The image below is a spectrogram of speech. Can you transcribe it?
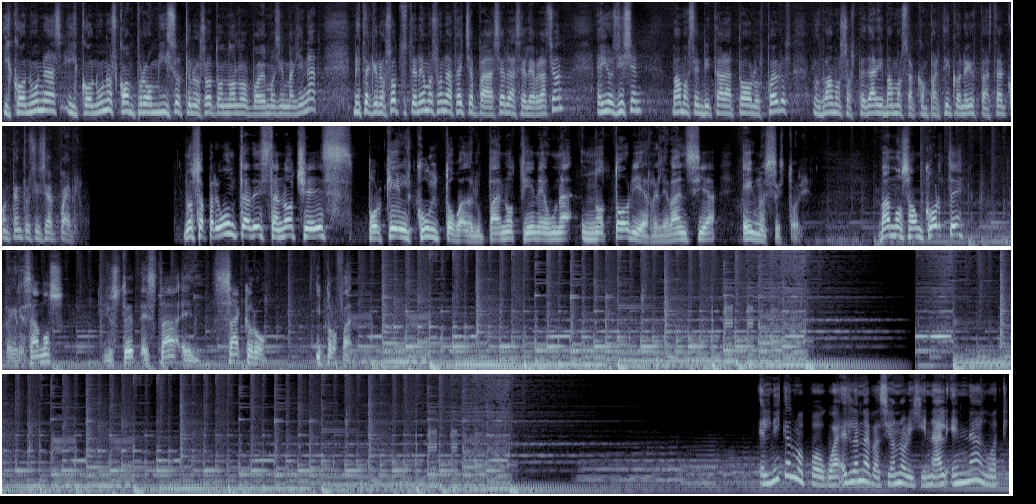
y con, unas, y con unos compromisos que nosotros no nos podemos imaginar. Mientras que nosotros tenemos una fecha para hacer la celebración, ellos dicen, vamos a invitar a todos los pueblos, los vamos a hospedar y vamos a compartir con ellos para estar contentos y ser pueblo. Nuestra pregunta de esta noche es, ¿por qué el culto guadalupano tiene una notoria relevancia en nuestra historia? Vamos a un corte, regresamos y usted está en Sacro y profano. El Nican Mopogua es la narración original en náhuatl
